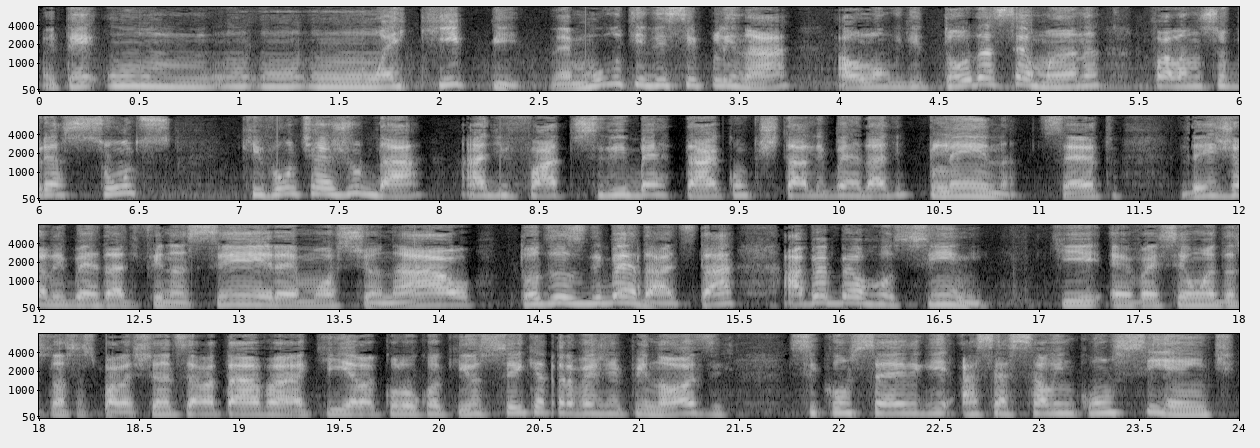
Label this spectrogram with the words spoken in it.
vai ter um, um, uma equipe né, multidisciplinar ao longo de toda a semana, falando sobre assuntos que vão te ajudar a de fato se libertar, conquistar a liberdade plena, certo? Desde a liberdade financeira, emocional, todas as liberdades, tá? A Bebel Rossini, que é, vai ser uma das nossas palestrantes, ela estava aqui, ela colocou aqui, eu sei que através da hipnose se consegue acessar o inconsciente.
